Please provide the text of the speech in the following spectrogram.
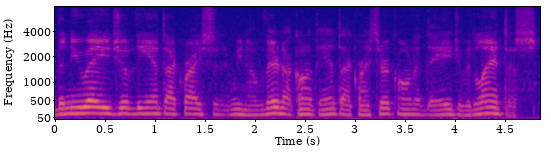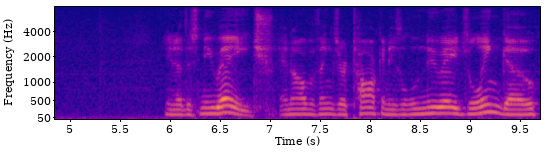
the new age of the Antichrist. You know, they're not calling it the Antichrist; they're calling it the age of Atlantis. You know, this new age and all the things they're talking is new age lingo.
